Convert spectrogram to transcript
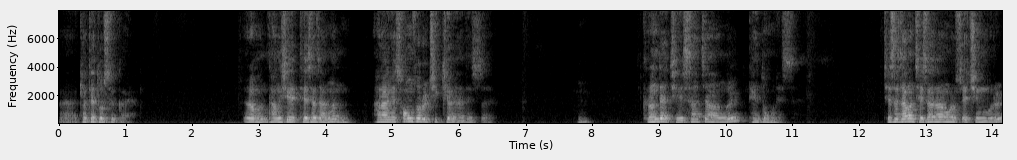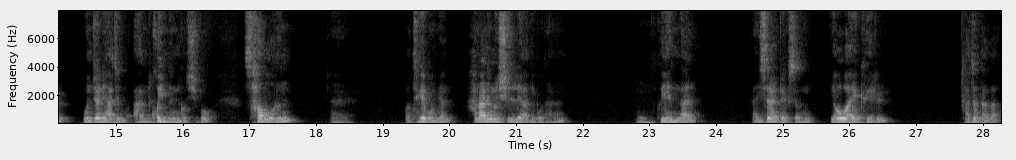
어, 곁에 뒀을까요? 여러분, 당시의 제사장은 하나님의 성소를 지켜야 됐어요. 음? 그런데 제사장을 대동을 했어요. 제사장은 제사장으로서의 직무를 온전히 하지 않고 있는 것이고, 사울은 어떻게 보면 하나님을 신뢰하기보다는 음, 그 옛날 이스라엘 백성이 여호와의 궤를 가져다가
